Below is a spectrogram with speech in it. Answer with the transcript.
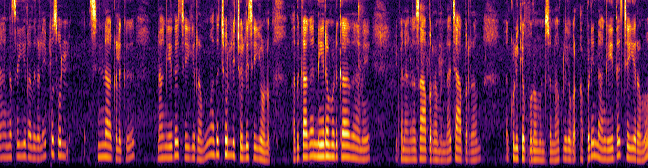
நாங்கள் செய்கிறதுகளே இப்போ சொல் சின்னாக்களுக்கு நாங்கள் எதை செய்கிறோமோ அதை சொல்லி சொல்லி செய்யணும். அதுக்காக நேரம் எடுக்காது தானே இப்போ நாங்கள் சாப்பிட்றோம்னா சாப்பிட்றோம். குளிக்க போகிறோம்னு சொன்னால் குளிக்க போகிறோம் அப்படி நாங்கள் எதை செய்கிறோமோ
